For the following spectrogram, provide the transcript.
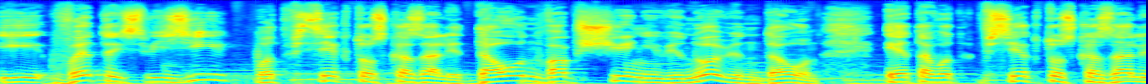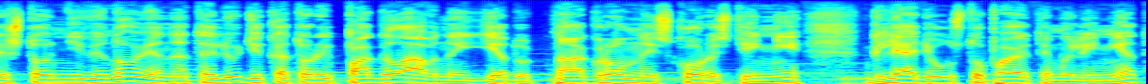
И в этой связи вот все, кто сказали, да он вообще не виновен, да он. Это вот все, кто сказали, что он не виновен, это люди, которые по главной едут на огромной скорости, не глядя, уступают им или нет.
